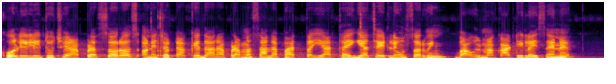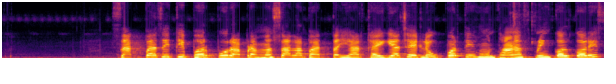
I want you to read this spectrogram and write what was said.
ખોલી લીધું છે આપણા સરસ અને ચટાકેદાર આપણા મસાલા ભાત તૈયાર થઈ ગયા છે એટલે હું સર્વિંગ બાઉલમાં કાઢી લઈશ એને. શાકભાજીથી ભરપૂર આપણા મસાલા ભાત તૈયાર થઈ ગયા છે એટલે ઉપરથી હું ધાણા સ્પ્રિંકલ કરીશ.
